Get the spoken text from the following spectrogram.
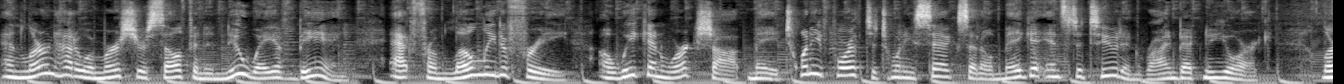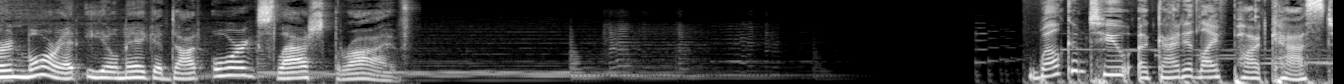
and learn how to immerse yourself in a new way of being at From Lonely to Free, a weekend workshop May 24th to 26th at Omega Institute in Rhinebeck, New York. Learn more at eomega.org slash thrive. Welcome to a Guided Life podcast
